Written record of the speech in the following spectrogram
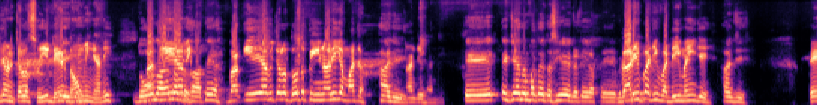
ਤੇ ਹੁਣ ਚਲੋ ਸੂਈ ਡੇਢ ਠੀਕ ਦੋ ਹੈ। ਮਹੀਨਿਆਂ ਦੀ। ਦੋ ਬਾਕੀ ਨਾਲ ਇਹ ਆ ਤਾਂ ਵੀ- ਦਿਖਾਤੇ ਆ। ਬਾਕੀ ਇਹ ਆ ਵੀ ਚਲੋ ਦੁੱਧ ਪੀਣ ਵਾਲੀ ਆ ਮੱਝ। ਹਾਂਜੀ। ਹਾਂਜੀ ਹਾਂਜੀ। ਤੇ ਤੀਜੇ ਨੰਬਰ ਤੇ ਦਸੀਏ ਡਿਟੇਲ ਆਪਣੇ ਗਾੜੀ ਭਾਜੀ ਵੱਡੀ ਮਹੀਂ ਜੇ। ਹਾਂਜੀ। ਤੇ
